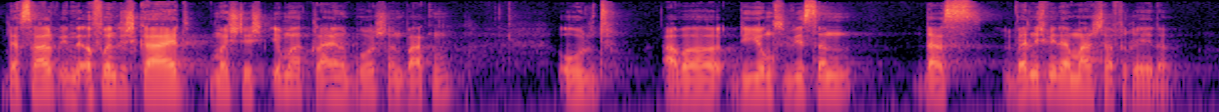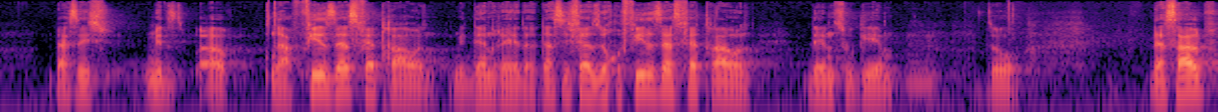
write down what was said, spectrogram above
Deshalb in der Öffentlichkeit möchte ich immer kleine Brötchen backen. Und, aber die Jungs wissen, dass wenn ich mit der Mannschaft rede, dass ich mit äh, ja, viel Selbstvertrauen mit denen rede, dass ich versuche, viel Selbstvertrauen denen zu geben. Mhm. So. Deshalb,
